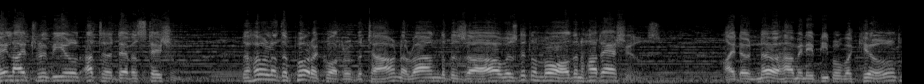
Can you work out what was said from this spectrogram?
Daylight revealed utter devastation. The whole of the poorer quarter of the town around the bazaar was little more than hot ashes. I don't know how many people were killed.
